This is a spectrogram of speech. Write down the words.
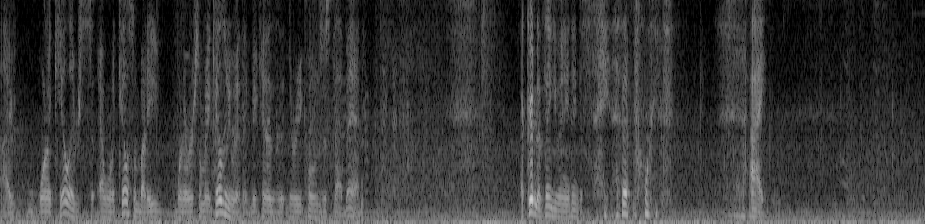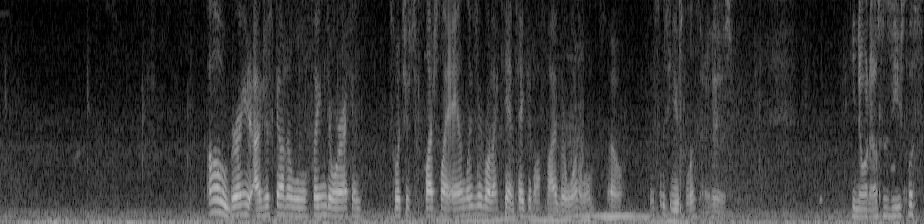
I want to kill every, I want to kill somebody whenever somebody kills me with it because the recoil is just that bad. I couldn't think of anything to say at that point. Alright. Oh, great. I just got a little thing to where I can switch it to flashlight and laser, but I can't take it off either one of them, so this is useless. That it is. You know what else is useless?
